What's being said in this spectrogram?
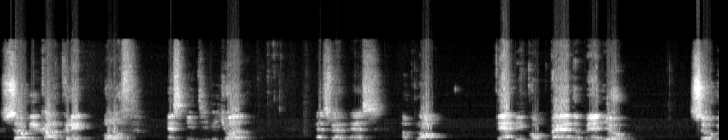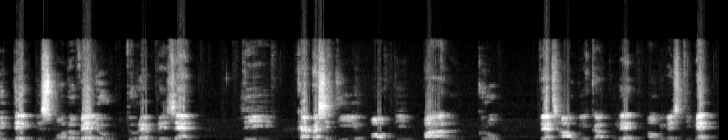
So we calculate both as individual as well as a block. Then we compare the value. So we take the smaller value to represent the capacity of the pile group. That's how we calculate, how we estimate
